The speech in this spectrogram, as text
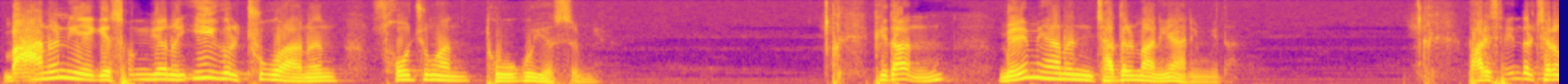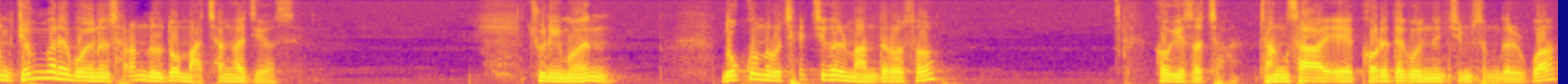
많은 이에게 성전은 이익을 추구하는 소중한 도구였습니다. 비단 매매하는 자들만이 아닙니다. 바리새인들처럼 경건해 보이는 사람들도 마찬가지였어요. 주님은 노건으로 채찍을 만들어서 거기서 장사에 거래되고 있는 짐승들과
